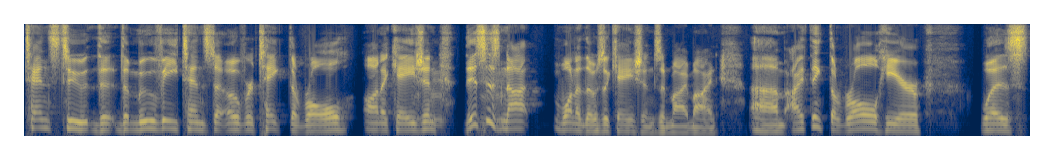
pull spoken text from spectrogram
tends to the the movie tends to overtake the role on occasion. This is not one of those occasions in my mind. Um, I think the role here was.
